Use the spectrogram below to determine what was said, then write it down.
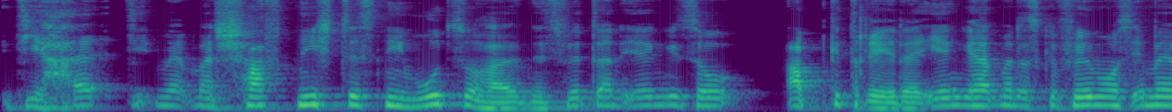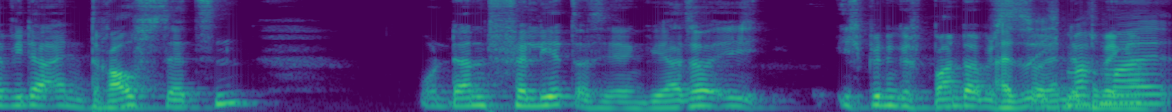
die halt, die, man schafft nicht das Niveau zu halten. Es wird dann irgendwie so abgedreht. Irgendwie hat man das Gefühl, man muss immer wieder einen draufsetzen und dann verliert das irgendwie. Also ich, ich bin gespannt, ob ich also es zu Ende bringe. Mal,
